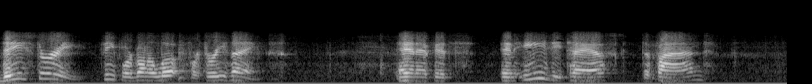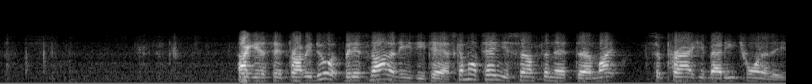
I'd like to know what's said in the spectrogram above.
These three people are going to look for three things. And if it's an easy task to find, I guess they'd probably do it. But it's not an easy task. I'm going to tell you something that uh, might surprise you about each one of these.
